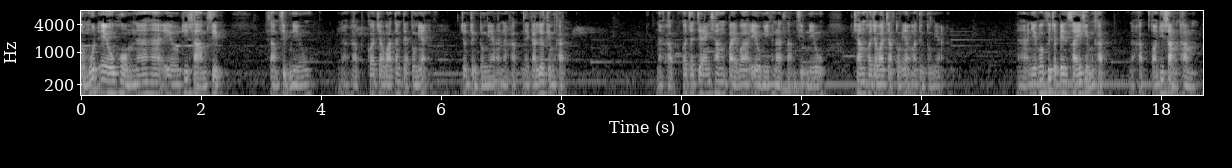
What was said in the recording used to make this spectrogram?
สมมุติเอวผมนะฮะเอวที่ 30 30 นิ้วนะครับ ก็จะวัดตั้งแต่ตรงเนี้ยจนถึงตรงเนี้ยนะครับ ในการเลือกเข็มขัดนะครับ ก็จะแจ้งช่างไปว่าเอวมีขนาด 30 นิ้ว ช่างเขาจะวัดจากตรงเนี้ยมาถึงตรงเนี้ยนะฮะนี่ก็คือจะเป็นไซส์เข็มขัดนะครับ ตอนที่สั่งทำ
